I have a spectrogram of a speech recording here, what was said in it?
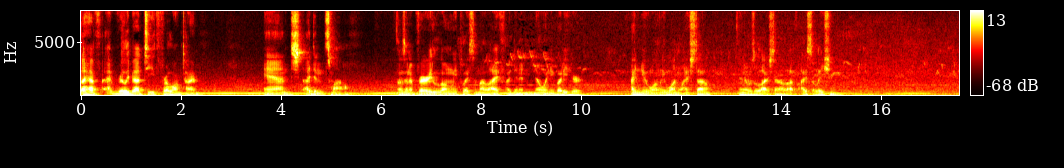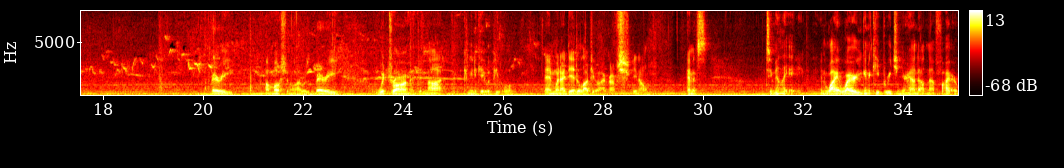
I have really bad teeth for a long time, and I didn't smile. I was in a very lonely place in my life. I didn't know anybody here. I knew only one lifestyle, and it was a lifestyle of isolation. Very emotional. I was very withdrawn. I did not communicate with people. And when I did, a lot of people were like, you know, and it's, it's humiliating. And why, why are you going to keep reaching your hand out in that fire?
